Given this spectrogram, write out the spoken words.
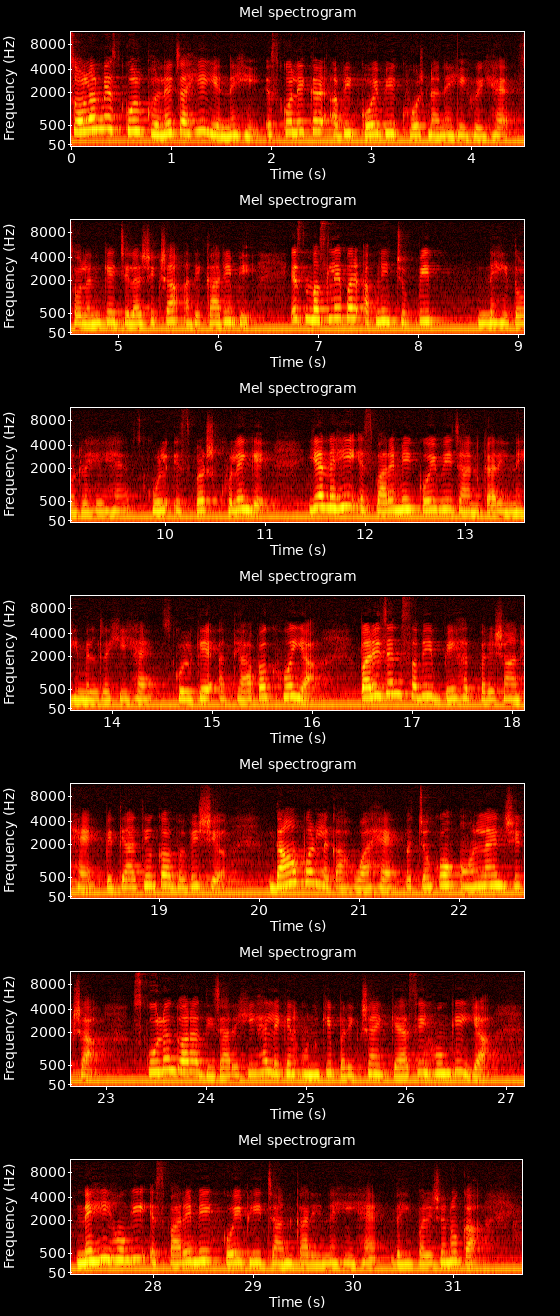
सोलन में स्कूल खुलने चाहिए या नहीं। इसको लेकर अभी कोई भी घोषणा नहीं हुई है। सोलन के जिला शिक्षा अधिकारी भी इस मसले पर अपनी चुप्पी नहीं तोड़ रहे हैं। स्कूल इस वर्ष खुलेंगे या नहीं, इस बारे में कोई भी जानकारी नहीं मिल रही है। स्कूल के अध्यापक हो या परिजन सभी बेहद परेशान हैं। विद्यार्थियों का भविष्य दांव पर लगा हुआ है। बच्चों को ऑनलाइन शिक्षा स्कूलों द्वारा दी जा रही है, लेकिन उनकी परीक्षाएँ कैसी होंगी या नहीं होंगी, इस बारे में कोई भी जानकारी नहीं है। वहीं परिजनों का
